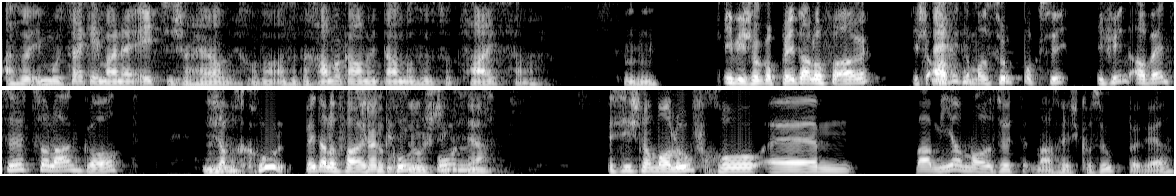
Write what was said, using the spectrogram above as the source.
also ich muss sagen, ich meine, jetzt ist ja herrlich, oder? Also da kann man gar nicht anders als so zu heiß haben. Mhm. Ich bin schon go Pedalo fahren. Ist auch wieder mal super gewesen. Ich finde, auch wenn es nicht so lang geht, ist Mhm. einfach cool. Pedalo fahren Ist ist, cool. Lustiges, und ja. es ist nochmal aufgekommen, ähm, was wir mal sollten machen, ist go super, gell?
